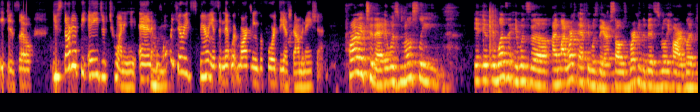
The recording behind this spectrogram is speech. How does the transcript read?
ages. So you started at the age of 20, and mm-hmm. what was your experience in network marketing before DS Domination? Prior to that, it was mostly it, it, it, wasn't it was uh I, my work ethic was there so I was working the business really hard but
